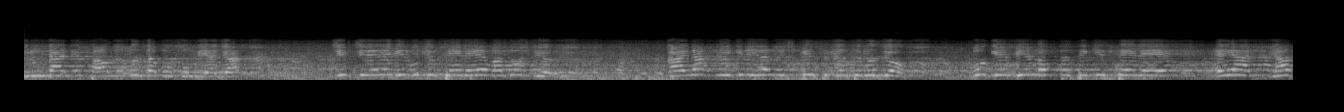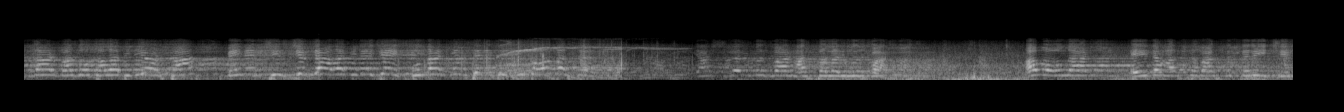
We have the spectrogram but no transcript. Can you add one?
ürünlerle sağlığımız da bozulmayacak. Çiftçilere bir buçuk TL'ye vazot diyoruz. Kaynakla ilgili inanın hiçbir sıkıntımız yok. Bugün 1.8 TL'ye eğer yatlar vazot alabiliyorsa benim çiftçim de alabilecek. Bundan kimsenin kuşkusu olmasın. Var, hastalarımız var. Ama onlar evde hasta baktıkları için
